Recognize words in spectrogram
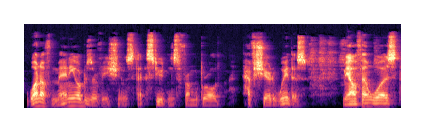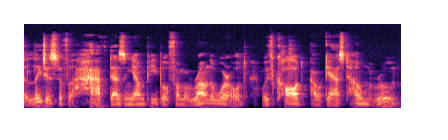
one of many observations that students from abroad have shared with us. Miao Fan was the latest of a half dozen young people from around the world we've called our guest home room.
